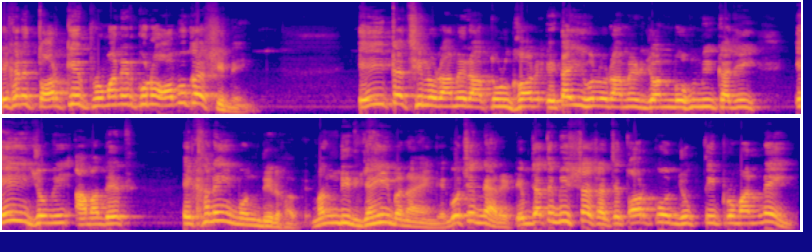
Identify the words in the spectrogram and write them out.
এখানে তর্কের প্রমাণের কোনো অবকাশই নেই। এইটা ছিল রামের আতুর ঘর, এটাই হলো রামের জন্মভূমি, কাজেই এই জমি আমাদের এখানেই মন্দির হবে। মন্দির यही বানায়েঙ্গে, গোছের ন্যারেটিভ যাতে বিশ্বাস আছে, তর্ক, যুক্তি, প্রমাণ নেই।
